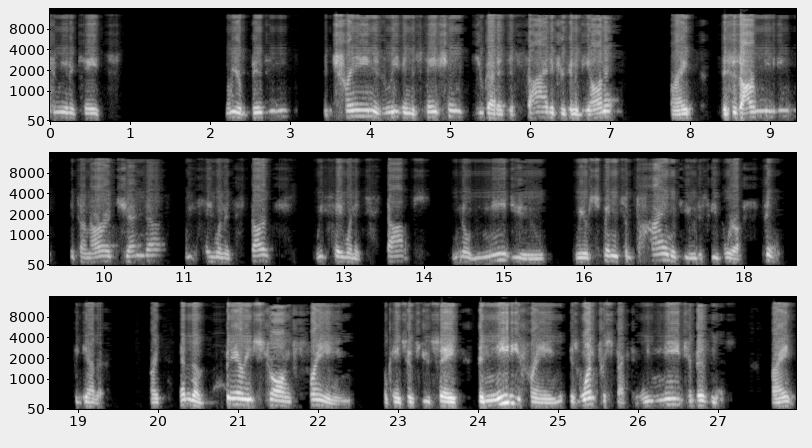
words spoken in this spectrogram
communicates we are busy. The train is leaving the station. You got to decide if you're going to be on it. All right? This is our meeting. It's on our agenda. We say when it starts. We say when it stops. We don't need you. We are spending some time with you to see if we're a fit together. All right? That is a very strong frame. Okay, so if you say the needy frame is one perspective. We need your business, right?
